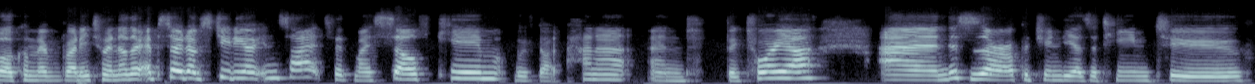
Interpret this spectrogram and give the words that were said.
Welcome, everybody, to another episode of Studio Insights with myself, Kim. We've got Hannah and Victoria. And this is our opportunity as a team to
